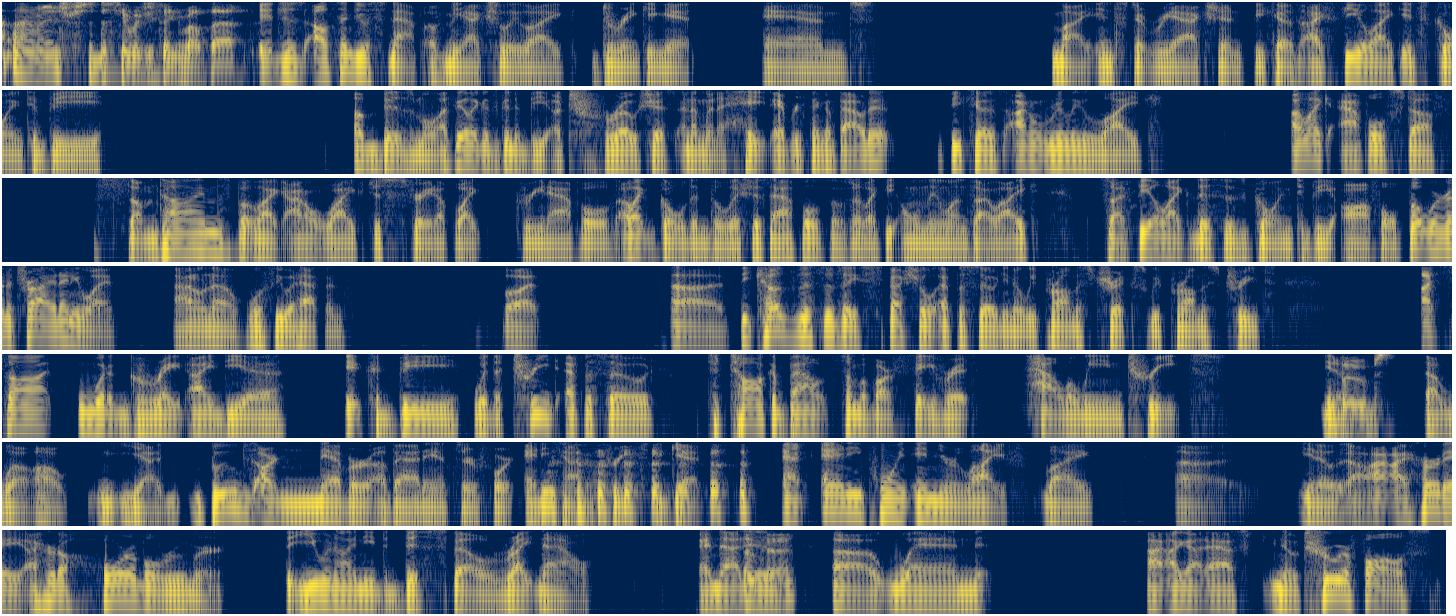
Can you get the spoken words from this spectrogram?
I'm interested to see what you think about that. It just, I'll send you a snap of me actually like drinking it and my instant reaction because I feel like it's going to be abysmal. I feel like it's going to be atrocious and I'm going to hate everything about it because I don't really like I like apple stuff sometimes, but like I don't like just straight up like green apples. I like golden delicious apples. Those are like the only ones I like. So I feel like this is going to be awful, but we're going to try it anyway. I don't know. We'll see what happens. But uh, because this is a special episode, you know, we promise tricks, we promise treats. I thought what a great idea it could be with a treat episode to talk about some of our favorite Halloween treats. You know, Boobs. Uh, well, oh, yeah. Boobs are never a bad answer for any kind of treats to get at any point in your life. Like, uh, you know, I, I heard a, I heard a horrible rumor that you and I need to dispel right now. And that is, Okay. uh, when I, I got asked, you know, true or false,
